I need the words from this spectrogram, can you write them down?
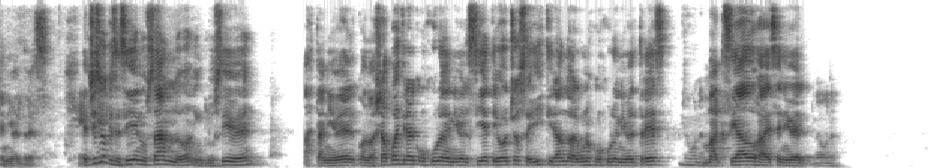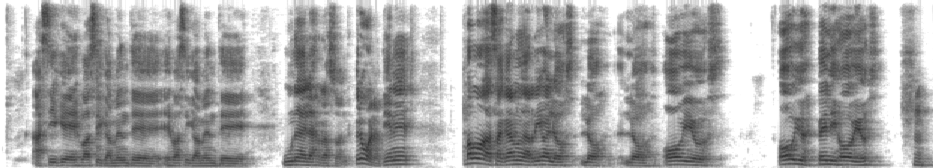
en nivel 3. Hechizos que se siguen usando, inclusive, hasta nivel. Cuando ya podés tirar conjuros de nivel 7, 8, seguís tirando algunos conjuros de nivel 3 De una, maxeados a ese nivel. de una. Así que es básicamente, es básicamente una de las razones. Pero bueno, tiene. Vamos a sacarnos de arriba los, los, los obvios. Obvios, pelis obvios.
